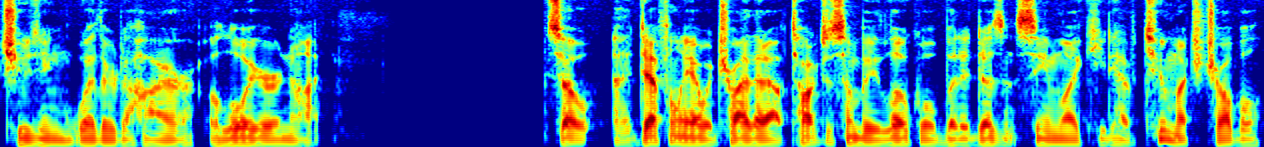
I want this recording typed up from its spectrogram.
choosing whether to hire a lawyer or not. So, uh, definitely, I would try that out. Talk to somebody local, but it doesn't seem like he'd have too much trouble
